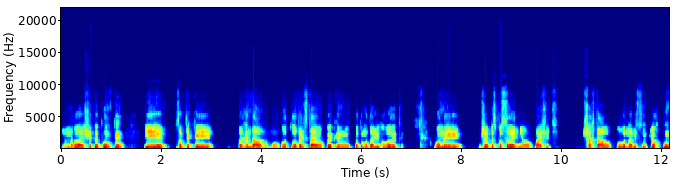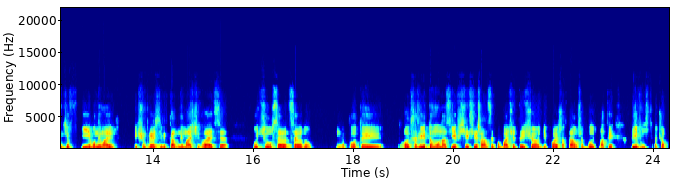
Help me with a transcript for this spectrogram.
набирає ще три пункти, і завдяки легендарному Лотенстайлу, про який ми будемо далі говорити, вони вже безпосередньо бачать Шахтар у на відстані трьох пунктів, і вони мають, якщо не помиляюся, відкладений матч грається у цю сер- середу е, проти Олександрії. Тому у нас є всі, всі шанси побачити, що Дніпро і Шахтар вже будуть мати рівність очок.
